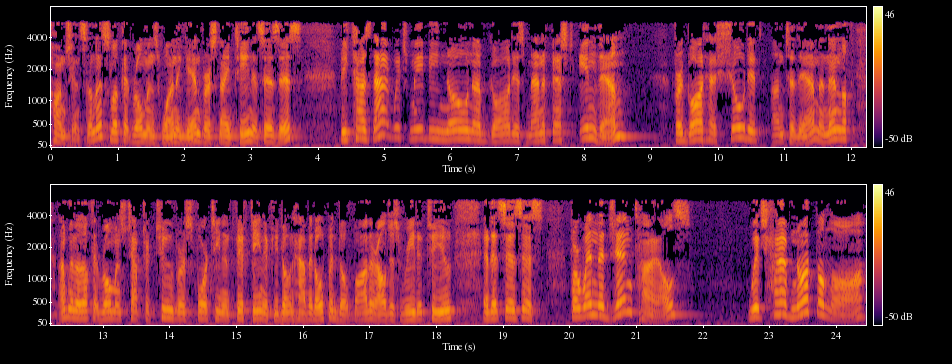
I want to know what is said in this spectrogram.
conscience. Now let's look at Romans 1 again, verse 19. It says this Because that which may be known of God is manifest in them, for God has showed it unto them. And then look, I'm going to look at Romans chapter 2, verse 14 and 15. If you don't have it open, don't bother. I'll just read it to you. And it says this For when the Gentiles, which have not the law,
